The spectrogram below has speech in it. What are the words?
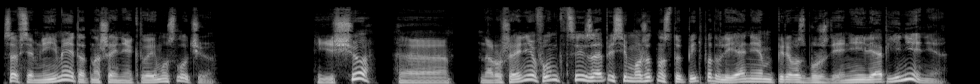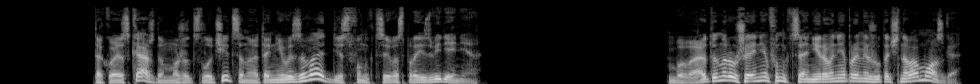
совсем не имеет отношения к твоему случаю. Еще, э, нарушение функции записи может наступить под влиянием перевозбуждения или опьянения. Такое с каждым может случиться, но это не вызывает дисфункции воспроизведения. Бывают и нарушения функционирования промежуточного мозга.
